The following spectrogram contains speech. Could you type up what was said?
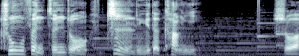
充分尊重智驴的抗议，说：“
